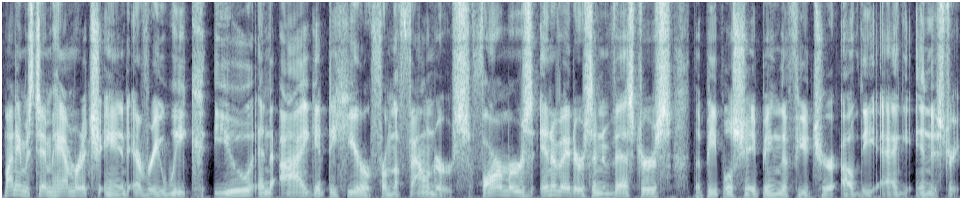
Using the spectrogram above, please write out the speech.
My name is Tim Hammerich, and every week you and I get to hear from the founders, farmers, innovators, and investors, the people shaping the future of the ag industry.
